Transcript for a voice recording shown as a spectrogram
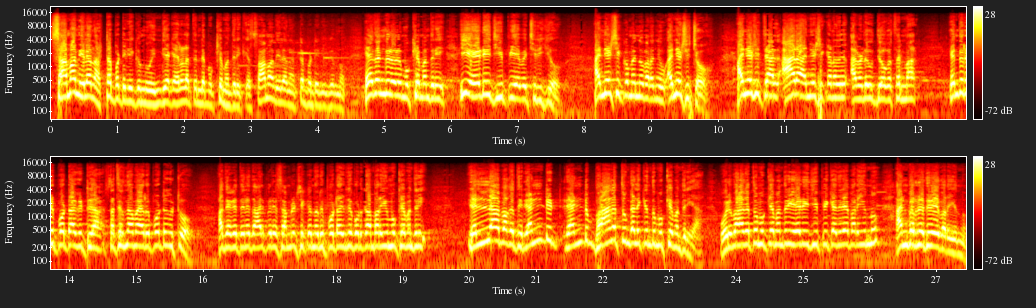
സമനില നഷ്ടപ്പെട്ടിരിക്കുന്നു ഇന്ത്യ കേരളത്തിന്റെ മുഖ്യമന്ത്രിക്ക്. സമനില നഷ്ടപ്പെട്ടിരിക്കുന്നു. ഏതെങ്കിലും ഒരു മുഖ്യമന്ത്രി ഈ എ ഡി ജി പിയെ വെച്ചിരിക്കുമോ അന്വേഷിക്കുമെന്ന് പറഞ്ഞു. അന്വേഷിച്ചോ? അന്വേഷിച്ചാൽ ആരാ അന്വേഷിക്കണത്? അവരുടെ ഉദ്യോഗസ്ഥന്മാർ. എന്ത് റിപ്പോർട്ടാ കിട്ടുക? സത്യസന്ധമായ റിപ്പോർട്ട് കിട്ടുമോ അദ്ദേഹത്തിന് താല്പര്യം സംരക്ഷിക്കുന്ന റിപ്പോർട്ട് എഴുതി കൊടുക്കാൻ പറയും മുഖ്യമന്ത്രി. എല്ലാ ഭാഗത്തും രണ്ട് രണ്ട് ഭാഗത്തും കളിക്കുന്നത് മുഖ്യമന്ത്രിയാ. ഒരു ഭാഗത്ത് മുഖ്യമന്ത്രി എ ഡി ജി പിക്കെതിരെ പറയുന്നു അൻവറിനെതിരെ പറയുന്നു.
